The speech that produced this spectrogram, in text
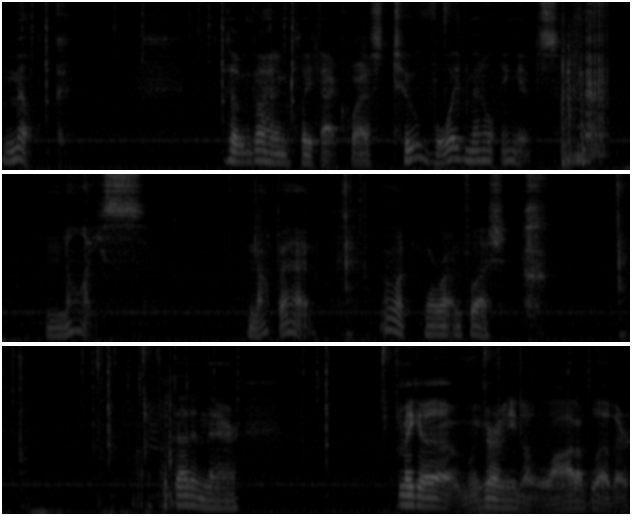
milk. So we can go ahead and complete that quest. Two void metal ingots. Nice. Not bad. Oh look, more rotten flesh. put that in there. Make a, we're gonna need a lot of leather.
